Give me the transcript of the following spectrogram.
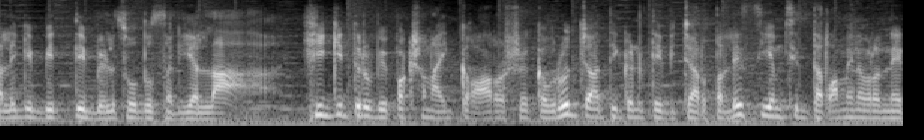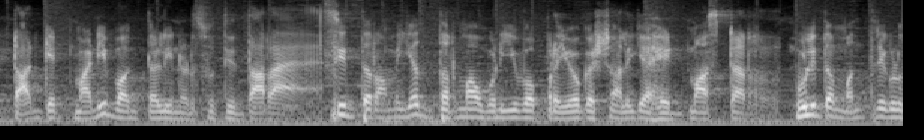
ತಲೆಗೆ ಬಿತ್ತಿ ಬೆಳೆಸೋದು ಸರಿಯಲ್ಲ. ಹೀಗಿದ್ದರೂ ವಿಪಕ್ಷ ನಾಯಕ ಆರ್ ಅಶೋಕ್ ಅವರು ಜಾತಿ ಗಣತಿ ವಿಚಾರದಲ್ಲಿ ಸಿಎಂ ಸಿದ್ದರಾಮಯ್ಯನವರನ್ನೇ ಟಾರ್ಗೆಟ್ ಮಾಡಿ ವಾಗ್ದಾಳಿ ನಡೆಸುತ್ತಿದ್ದಾರೆ. ಸಿದ್ದರಾಮಯ್ಯ ಧರ್ಮ ಒಡೆಯುವ ಪ್ರಯೋಗಶಾಲೆಯ ಹೆಡ್ ಮಾಸ್ಟರ್, ಉಳಿದ ಮಂತ್ರಿಗಳು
